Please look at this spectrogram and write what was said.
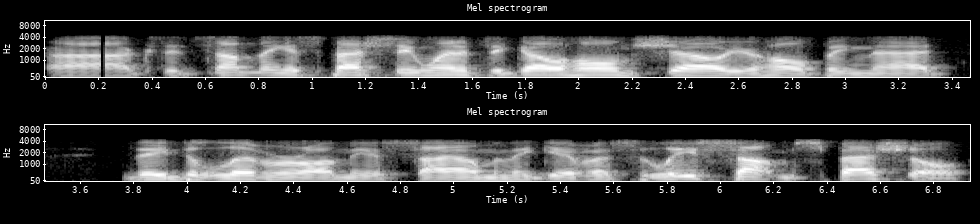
because uh, it's something, especially when it's a go home show. You're hoping that they deliver on the asylum and they give us at least something special.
